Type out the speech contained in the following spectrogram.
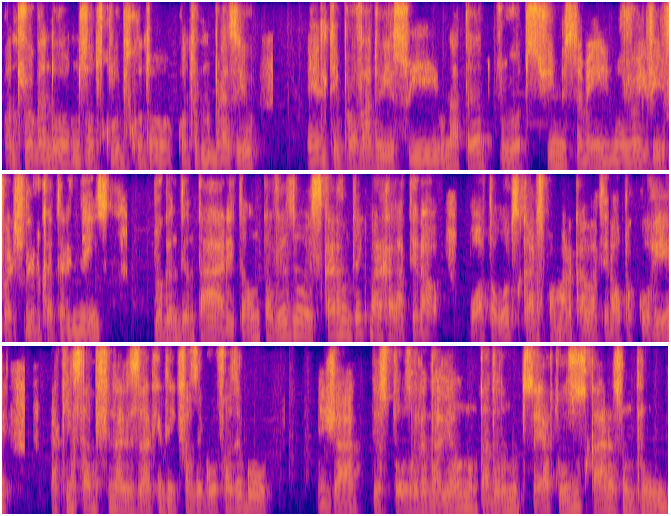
quanto jogando nos outros clubes quanto, quanto no Brasil. Ele tem provado isso. E o Natan, em outros times também, no Joinville, foi artilheiro catarinense, jogando dentro da área. Então, talvez não, esses caras não tem que marcar lateral. Bota outros caras para marcar lateral, para correr, para quem sabe finalizar, quem tem que fazer gol, fazer gol. Ele já testou os grandalhão, não tá dando muito certo. Usa os caras um, um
